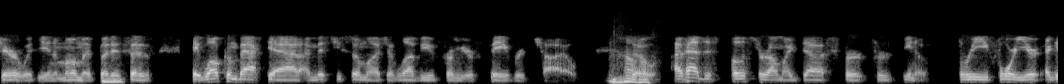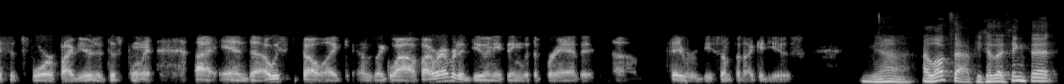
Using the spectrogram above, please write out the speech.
share it with you in a moment, but mm-hmm. it says, Hey, welcome back, Dad. I missed you so much. I love you from your favorite child. Oh. So I've had this poster on my desk for, for, you know, three, four years. I guess it's four or five years at this point. Uh, and uh, I always felt like I was like, wow, if I were ever to do anything with a brand, it, um, favor would be something I could use. Yeah, I love that because I think that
